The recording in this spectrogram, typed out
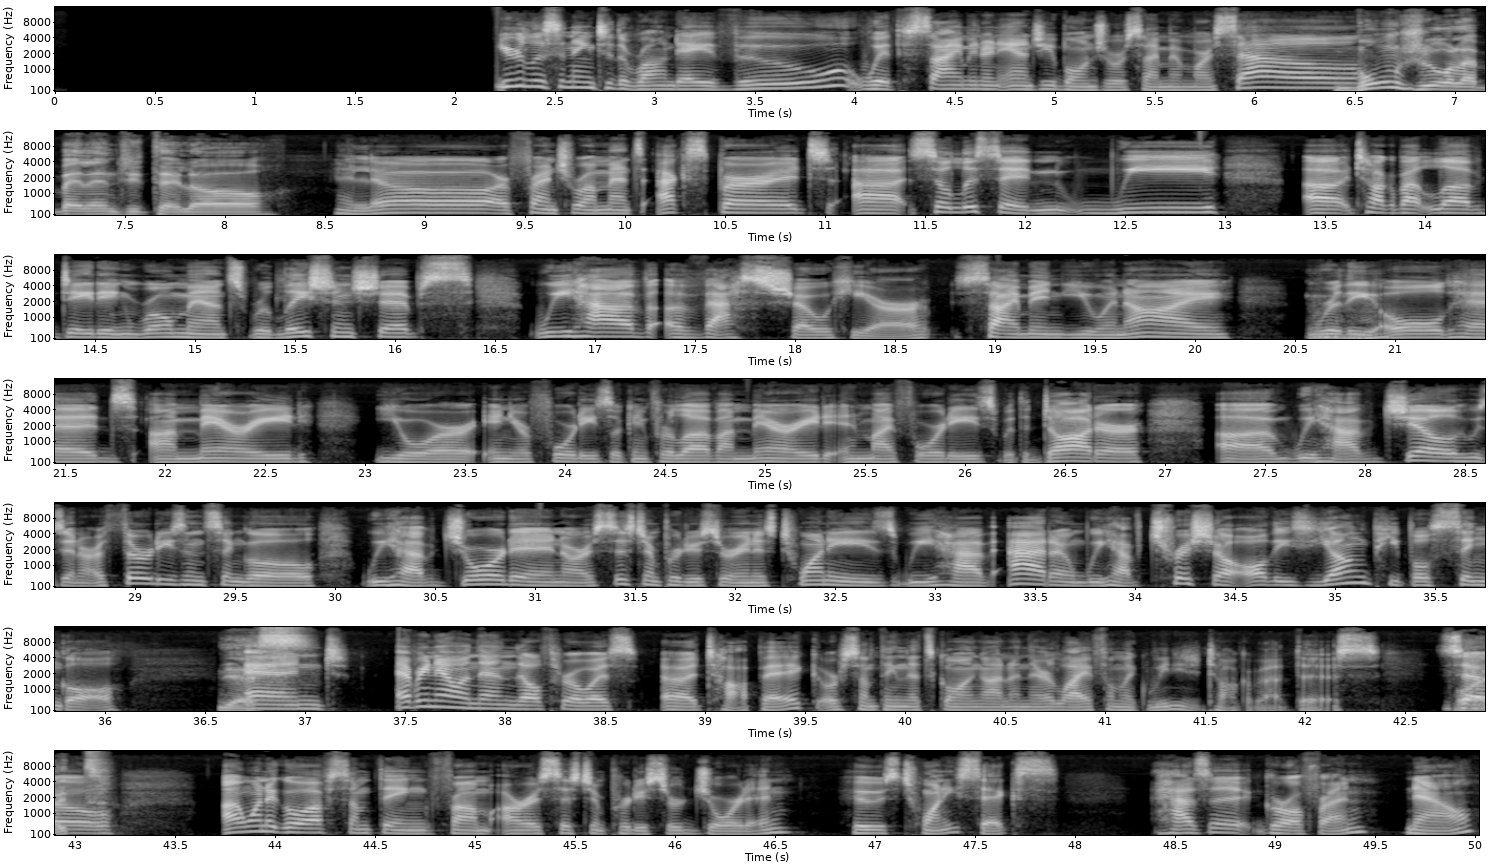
You're listening to the rendezvous with Simon and Angie. Bonjour, Simon Marcel. Bonjour, la belle Angie Taylor. Hello, our French romance expert. Uh, so, listen, we uh, talk about love, dating, romance, relationships. We have a vast show here. Simon, you and I, we're the old heads. I'm married. You're in your 40s looking for love. I'm married in my 40s with a daughter. Uh, we have Jill, who's in our 30s and single. We have Jordan, our assistant producer, in his 20s. We have Adam. We have Trisha, all these young people single. Yes. And every now and then they'll throw us a topic or something that's going on in their life. I'm like, we need to talk about this. So Right. I want to go off something from our assistant producer, Jordan, who's 26, has a girlfriend now,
